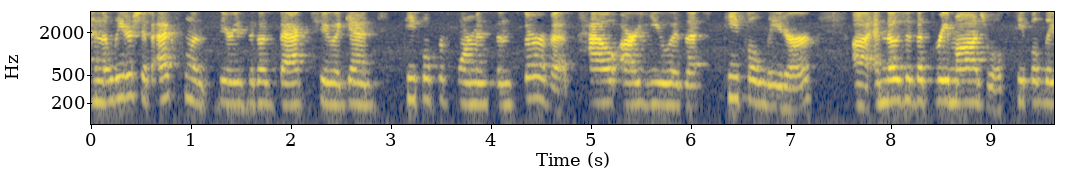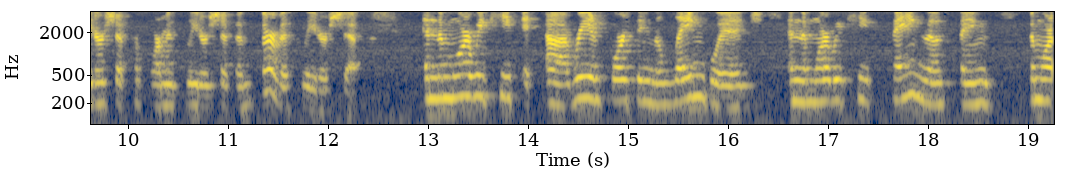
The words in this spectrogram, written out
And the leadership excellence series it goes back to again people performance and service. How are you as a people leader? Uh, and those are the three modules people leadership performance leadership and service leadership. And the more we keep uh, reinforcing the language and the more we keep saying those things the more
